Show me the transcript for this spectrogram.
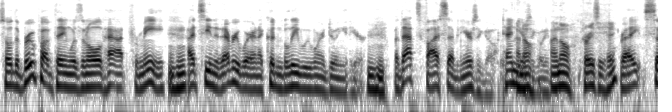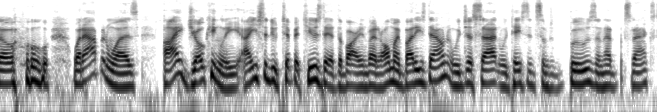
So the brew pub thing was an old hat for me. Mm-hmm. I'd seen it everywhere, and I couldn't believe we weren't doing it here. But that's five, seven years ago, ten I years know. ago. even I know. Crazy. Hey. right? So what happened was I jokingly I used to do Tip It Tuesday at the bar. I invited all my buddies down and we just sat and we tasted some booze and had snacks.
